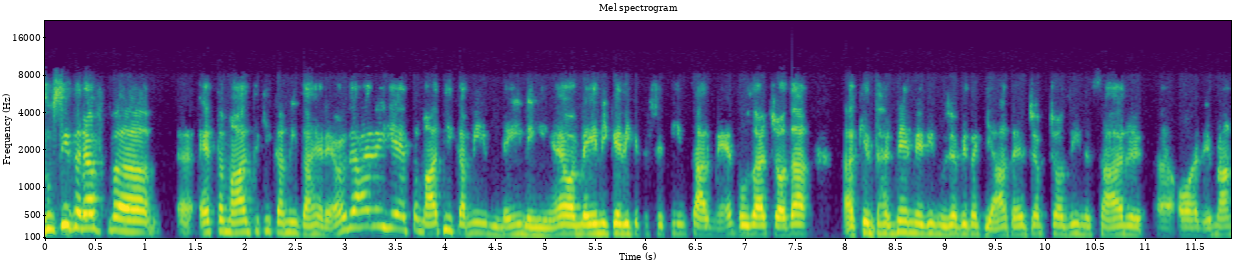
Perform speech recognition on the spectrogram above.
دوسری طرف اعتماد کی کمی ظاہر ہے۔ اور ظاہر ہے یہ اعتماد کی کمی نئی نہیں ہے۔ اور میں یہ نہیں کہہ رہی کہ پچھلے تین سال میں ہے دو ہزار چودہ کے دھرنے میں بھی مجھے ابھی تک یاد ہے جب چودھری نثار اور عمران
